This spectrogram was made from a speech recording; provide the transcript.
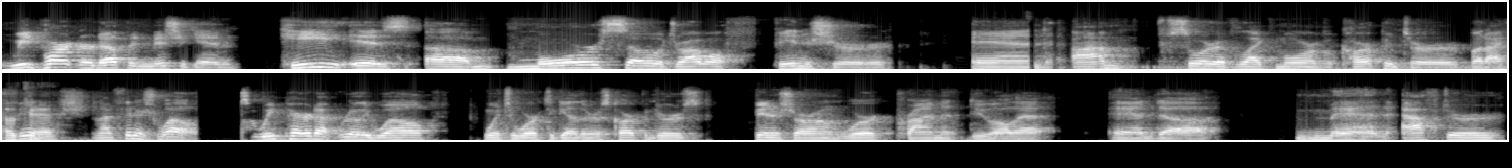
We partnered up in Michigan. He is um, more so a drywall finisher, and I'm sort of like more of a carpenter. But I finish, okay. and I finish well. So we paired up really well. Went to work together as carpenters. Finish our own work, prime it, do all that, and uh, man, after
